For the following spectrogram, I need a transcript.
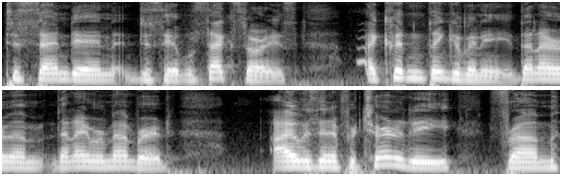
to send in disabled sex stories. I couldn't think of any. Then I remem- then I remembered I was in a fraternity from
